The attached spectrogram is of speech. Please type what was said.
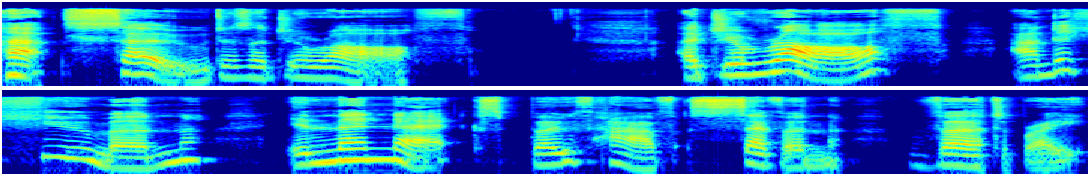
that so does a giraffe? A giraffe and a human in their necks both have seven vertebrae.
